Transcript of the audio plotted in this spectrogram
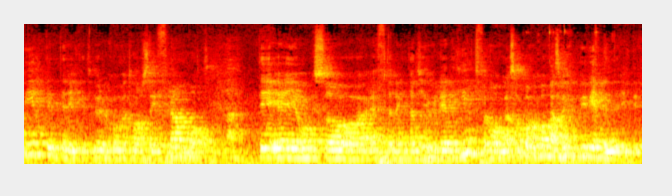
jag vet inte riktigt hur det kommer ta sig framåt. Nej. Det är ju också efterlängtad julledighet för många som kommer komma, så vi vet inte riktigt.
